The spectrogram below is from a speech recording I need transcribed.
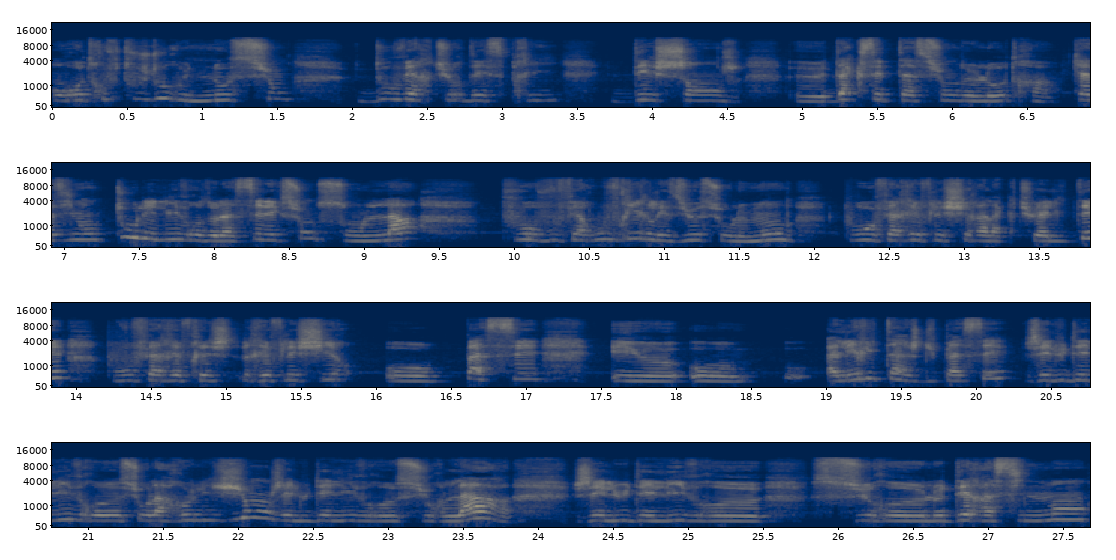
on retrouve toujours une notion d'ouverture d'esprit, d'échange, euh, d'acceptation de l'autre. Quasiment tous les livres de la sélection sont là pour vous faire ouvrir les yeux sur le monde, pour vous faire réfléchir à l'actualité, pour vous faire réfléchir au passé et euh, à l'héritage du passé. J'ai lu des livres sur la religion, j'ai lu des livres sur l'art, j'ai lu des livres sur euh, le déracinement,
